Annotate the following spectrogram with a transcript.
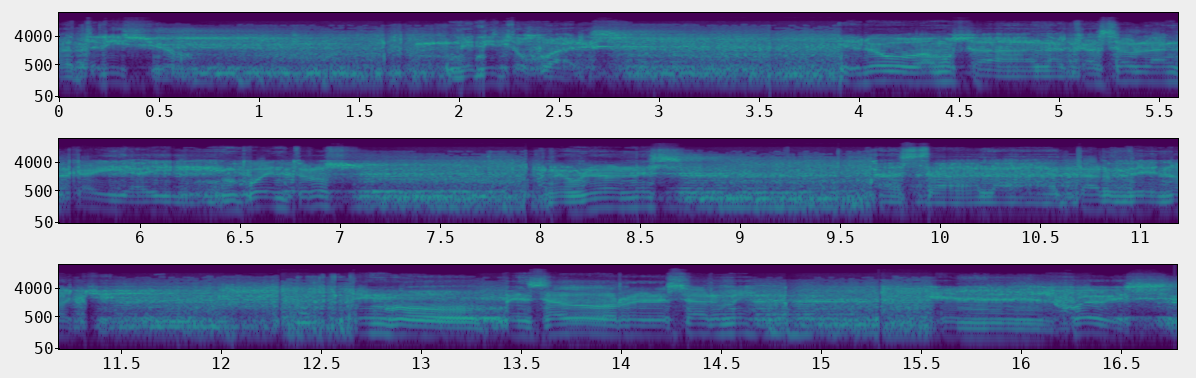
patricio Benito Juárez y luego vamos a la Casa Blanca y hay encuentros, reuniones hasta la tarde noche. Tengo pensado regresarme el jueves.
